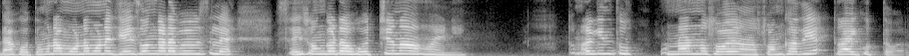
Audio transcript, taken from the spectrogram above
দেখো, তোমরা মনে মনে যেই সংখ্যাটা ভেবেছিলে, সেই সংখ্যাটা হচ্ছে না হয়নি। তোমরা কিন্তু অন্যান্য সংখ্যা দিয়ে ট্রাই করতে পারো।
